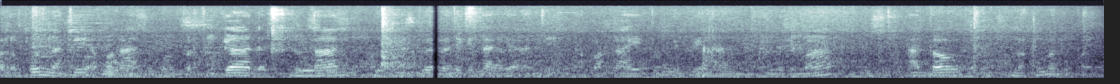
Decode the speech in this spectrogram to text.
walaupun nanti apakah per tiga dan tuntutan nanti kita lihat nanti apakah itu pimpinan menerima atau melakukan upaya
